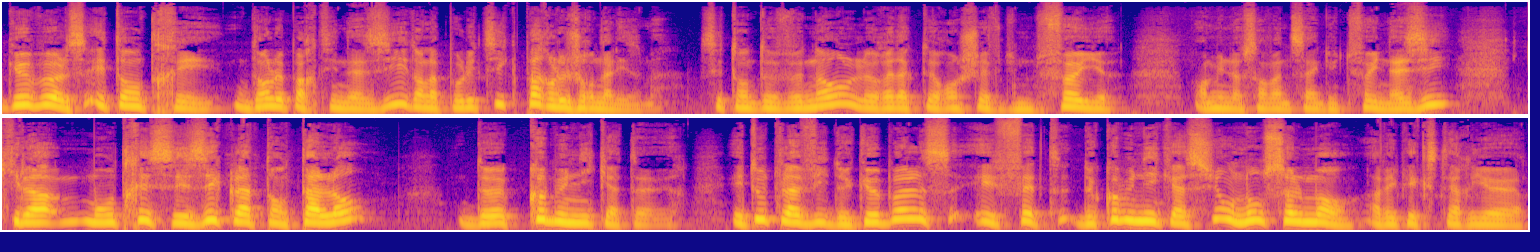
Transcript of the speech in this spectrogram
Goebbels est entré dans le parti nazi, dans la politique, par le journalisme. C'est en devenant le rédacteur en chef d'une feuille, en 1925, d'une feuille nazie, qu'il a montré ses éclatants talents de communicateur. Et toute la vie de Goebbels est faite de communication, non seulement avec l'extérieur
